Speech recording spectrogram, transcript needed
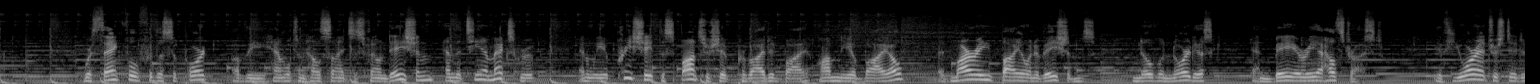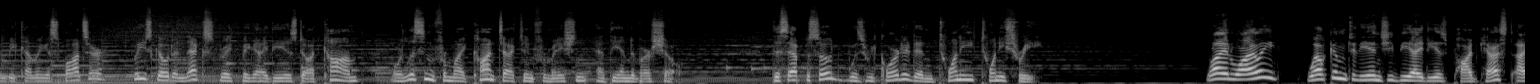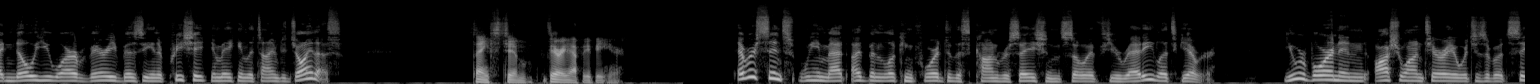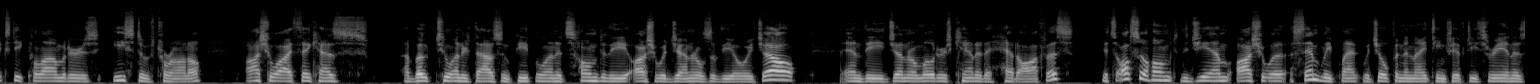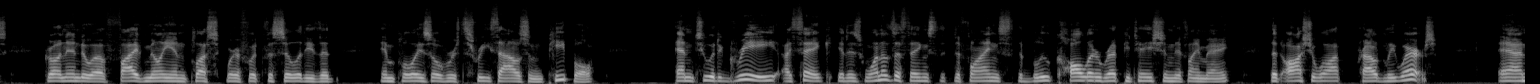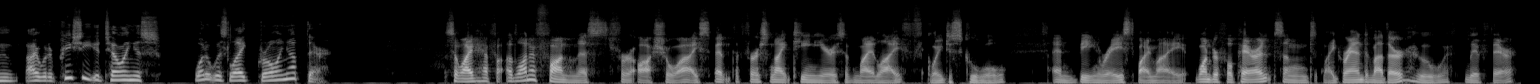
We're thankful for the support of the Hamilton Health Sciences Foundation and the TMX Group, and we appreciate the sponsorship provided by Omnia Bio, Admari Bioinnovations, Novo Nordisk, and Bay Area Health Trust. If you're interested in becoming a sponsor, please go to nextgreatbigideas.com or listen for my contact information at the end of our show. This episode was recorded in 2023. Ryan Wiley, Welcome to the NGB Ideas podcast. I know you are very busy and appreciate you making the time to join us. Thanks, Jim. Very happy to be here. Ever since we met, I've been looking forward to this conversation. So if you're ready, let's give her. You were born in Oshawa, Ontario, which is about 60 kilometers east of Toronto. Oshawa, I think, has about 200,000 people, and it's home to the Oshawa Generals of the OHL and the General Motors Canada head office. It's also home to the GM Oshawa Assembly Plant, which opened in 1953 and has grown into a 5 million plus square foot facility that employs over 3,000 people. And to a degree, I think it is one of the things that defines the blue collar reputation, if I may, that Oshawa proudly wears. And I would appreciate you telling us what it was like growing up there. So I have a lot of fondness for Oshawa. I spent the first 19 years of my life going to school and being raised by my wonderful parents and my grandmother who lived there.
